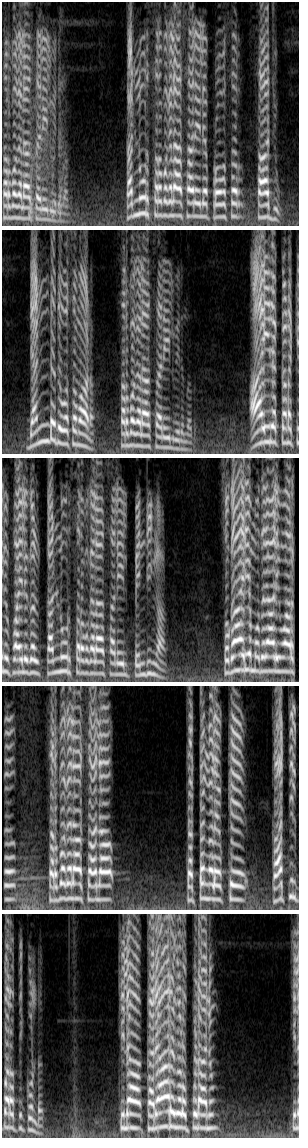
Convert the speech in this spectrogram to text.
സർവകലാശാലയിൽ വരുന്നത്. കണ്ണൂർ സർവകലാശാലയിലെ പ്രൊഫസർ സാജു രണ്ട് ദിവസമാണ് സർവകലാശാലയിൽ വരുന്നത്. ആയിരക്കണക്കിന് ഫയലുകൾ കണ്ണൂർ സർവകലാശാലയിൽ പെൻഡിംഗ് ആണ് സ്വകാര്യ മുതലാളിമാർക്ക് സർവകലാശാല ചട്ടങ്ങളെയൊക്കെ കാറ്റിൽ പറത്തിക്കൊണ്ട് ചില കരാറുകൾ ഒപ്പിടാനും ചില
